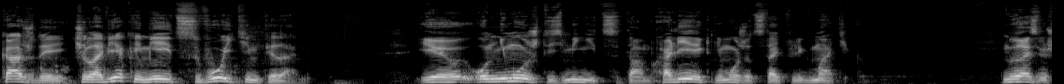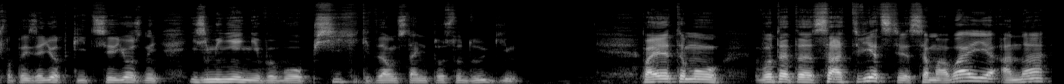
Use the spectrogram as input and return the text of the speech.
каждый человек имеет свой темперамент. И он не может измениться. Там холерик не может стать флегматиком. Ну, разве что произойдет какие-то серьезные изменения в его психике, тогда он станет просто другим. Поэтому вот это соответствие самовария, она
